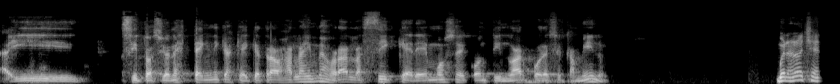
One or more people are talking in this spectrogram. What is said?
hay situaciones técnicas que hay que trabajarlas y mejorarlas si queremos eh, continuar por ese camino. Buenas noches.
